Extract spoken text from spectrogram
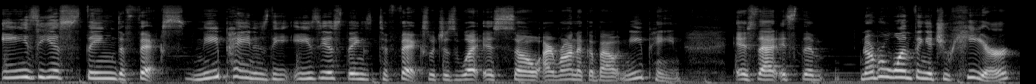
easiest thing to fix. Knee pain is the easiest thing to fix, which is what is so ironic about knee pain is that it's the number one thing that you hear.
